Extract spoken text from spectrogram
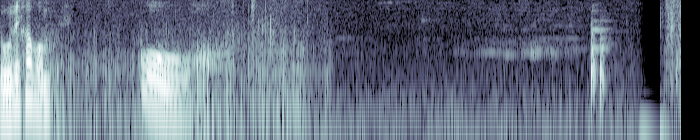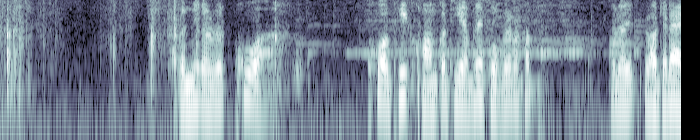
ดูสิครับผม โอ้ตอนนี้เราคั่วคั่วพริกหอมกระเทียมได้สุกแล้วนะครับก็เลยเราจะได้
